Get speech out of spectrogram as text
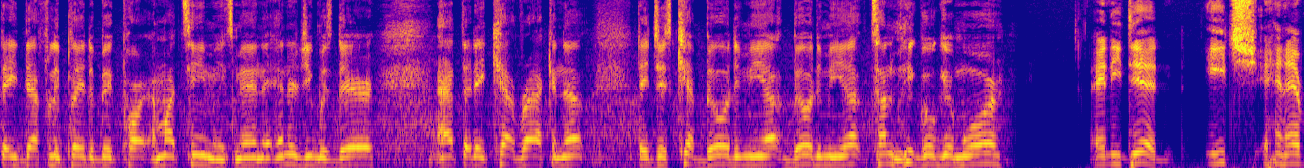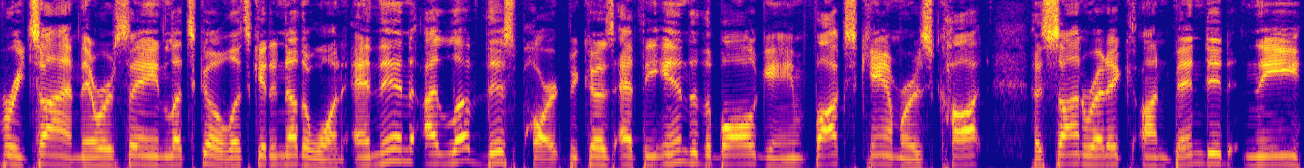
They definitely played a big part, and my teammates, man. The energy was there. After they kept racking up, they just kept building me up, building me up, telling me to go get more. And he did. Each and every time they were saying, let's go, let's get another one. And then I love this part because at the end of the ball game, Fox cameras caught Haason Reddick on bended knee,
